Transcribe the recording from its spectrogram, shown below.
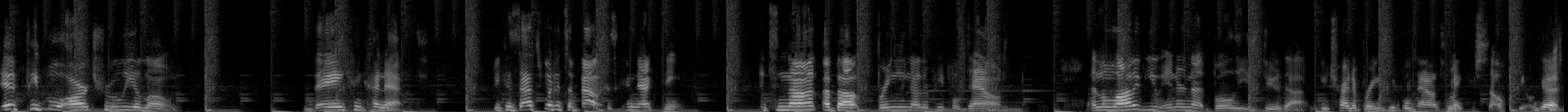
if people are truly alone, they can connect. Because that's what it's about, is connecting. It's not about bringing other people down. And a lot of you internet bullies do that. You try to bring people down to make yourself feel good.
